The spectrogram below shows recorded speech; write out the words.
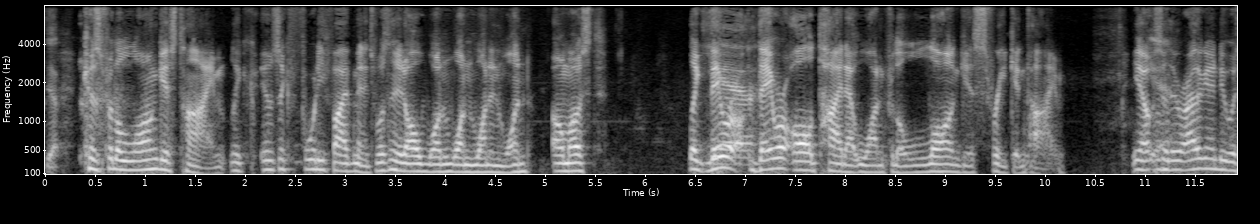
Yep. Because for the longest time, like it was like forty-five minutes, wasn't it all one, one, one, and one almost? Like they Yeah. were they were all tied at one for the longest freaking time. You know, so they were either going to do a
